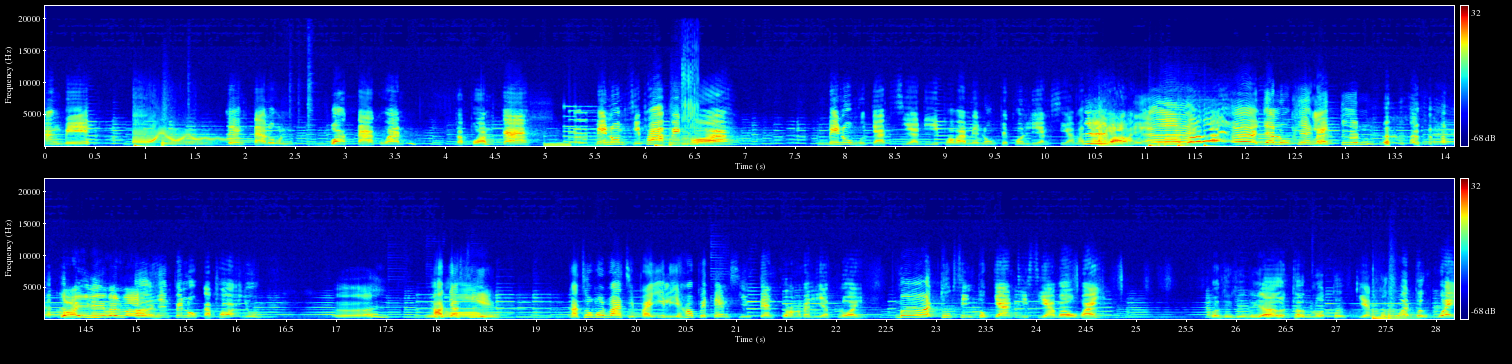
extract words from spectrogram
หังเบ๋เต้งตาลุนบอกตากวัน กับพร้อมกาแม่นมสิพาไปขอแม่นมหูจักเสียดี เพราะว่าแม่นมเป็นคนเลี้ยงเสียมาแต่น้อยเออเอออย่าลูกแข้งไหลายตื่นก่อยดีมันมาเออแห้งเป็นโรคกระเพาะอยู่ เอ้ยเอาจังสิกระสมมติว่าสิไปอีหลีเฮาไปแต่งสิ่งแต่งของให้มันเรียบร้อยเมื่อทุกสิ่งทุกอย่างที่เสียเว้าไว้มันทุกสิ่งทุกอเอย่างอเทิงรถเทิงเกียรติเทิงงวดเทิงกล้วย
